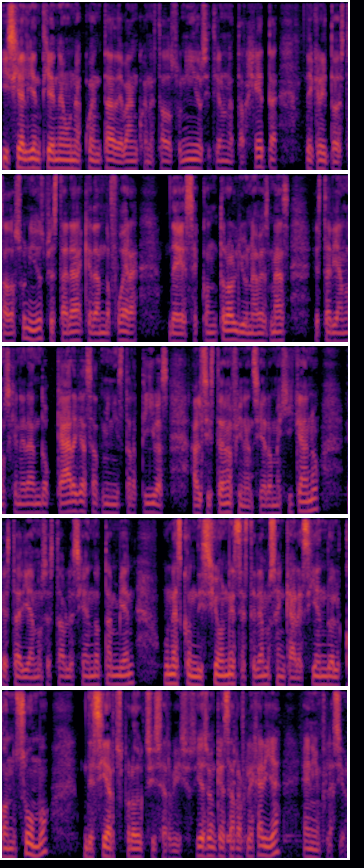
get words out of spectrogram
y si alguien tiene una cuenta de banco en Estados Unidos y tiene una tarjeta de crédito de Estados Unidos, pues estará quedando fuera de ese control y una vez más estaríamos generando cargas administrativas al sistema financiero mexicano, estaríamos estableciendo también unas condiciones, estaríamos encareciendo el consumo de ciertos productos y servicios. ¿Y eso en qué se reflejaría? En inflación.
